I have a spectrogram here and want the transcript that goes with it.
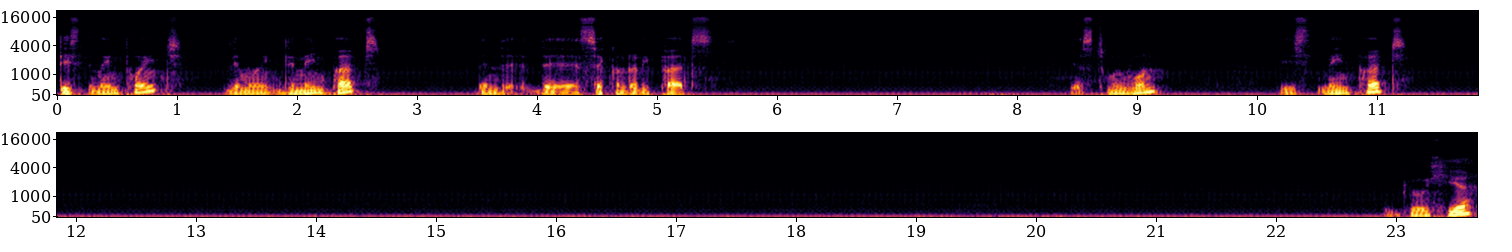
this the main point the main the main part then the, the secondary parts. Just move on. This main part. We go here.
